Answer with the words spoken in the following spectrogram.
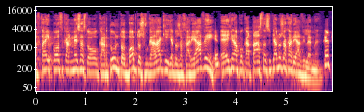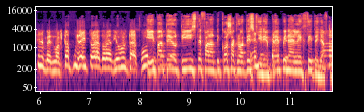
Αυτά υπόθηκαν μέσα στο καρτούν, τον Μπόπ, το Σφουγγαράκι για τον Ζαχαριάδη. Έγινε αποκατάσταση. Ποιανού Ζαχαριάδη λέμε; Κάτσε ρε παιδί μου, αυτά που λέει τώρα το ραδιόφωνο τα ακούω. Είπατε ότι είστε φανατικός ακροατής, κύριε. Πρέπει να ελεγχθείτε γι' αυτό.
